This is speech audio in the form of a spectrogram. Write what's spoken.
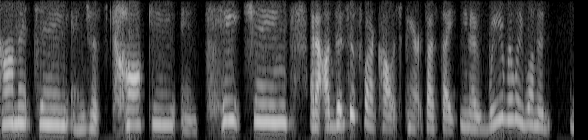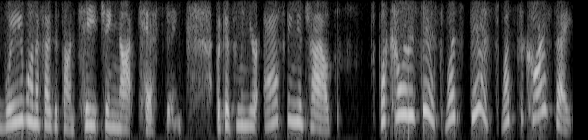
commenting and just talking and teaching. And I, this is what I call it parents. I say, you know, we really want to we want to focus on teaching, not testing, because when you're asking a child what color is this? What's this? What's the car say?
